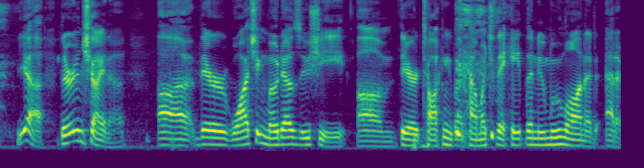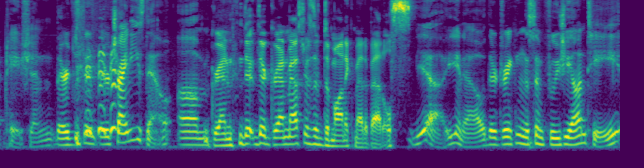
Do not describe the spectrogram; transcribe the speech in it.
yeah, they're in China. Uh, they're watching Mo Dao Zu Shi. Um, they're talking about how much they hate the new Mulan ad- adaptation. They're just they're Chinese now. Um, Grand, they're, they're grandmasters of demonic meta battles. yeah, you know, they're drinking some Fujian tea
